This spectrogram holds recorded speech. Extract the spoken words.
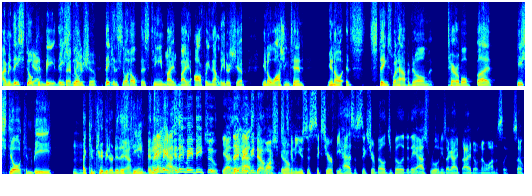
I mean they still Yeah, can be they still leadership. they can still help this team by Mhm. by offering that leadership you know Washington you know it stinks what happened to him terrible but he still can be Mhm. a contributor to this Yeah. team And, And they, they may asked- and they may be too. Yeah, they, may be down Washington's there. You know? going to use his six year if he has a six year of eligibility. They asked Rhule, and he's like, I, I don't know honestly. So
